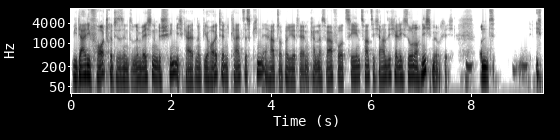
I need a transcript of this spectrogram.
wie da die Fortschritte sind und in welchen Geschwindigkeiten und wie heute ein kleinstes Kinderherz operiert werden kann. Das war vor 10, 20 Jahren sicherlich so noch nicht möglich. Mhm. Und ich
